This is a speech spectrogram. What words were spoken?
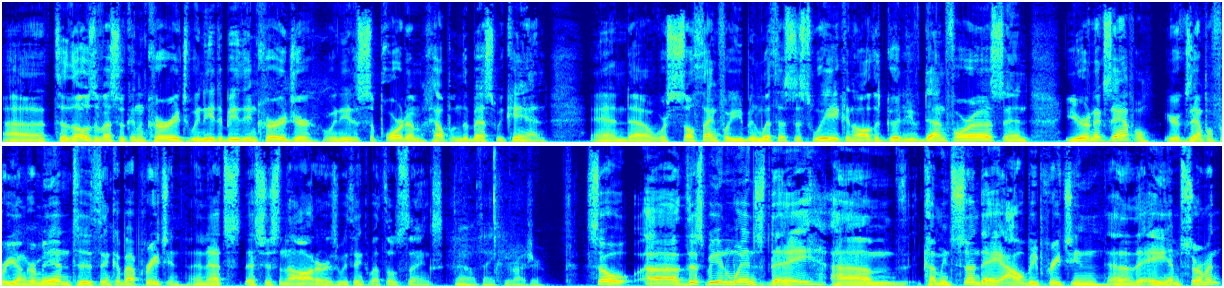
uh, to those of us who can encourage, we need to be the encourager. We need to support them, help them the best we can. And uh, we're so thankful you've been with us this week and all the good you've done for us. And you're an example. You're an example for younger men to think about preaching. And that's that's just an honor as we think about those things. Oh, thank you, Roger. So uh, this being Wednesday, um, coming Sunday, I'll be preaching uh, the AM sermon,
